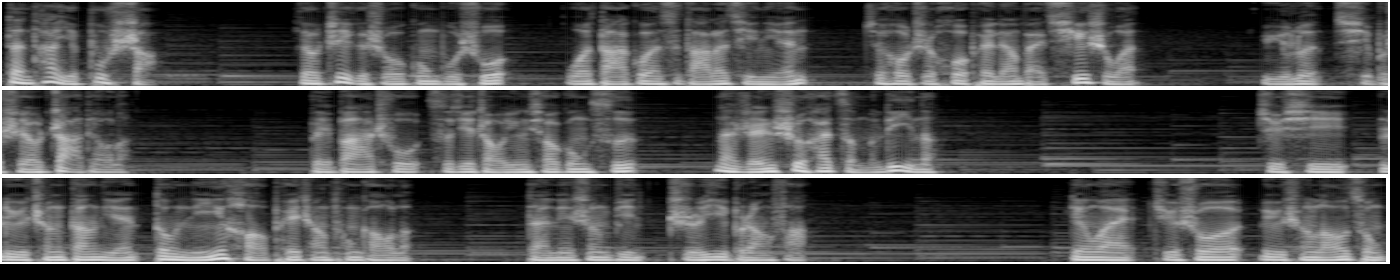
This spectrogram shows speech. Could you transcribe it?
但他也不傻，要这个时候公布说我打官司打了几年，最后只获赔两百七十万，舆论岂不是要炸掉了？被扒出自己找营销公司，那人设还怎么立呢？据悉，绿城当年都拟好赔偿通告了，但林生斌执意不让发。另外，据说绿城老总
